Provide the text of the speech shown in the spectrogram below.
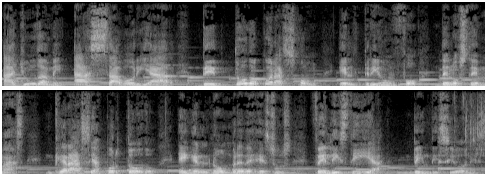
ayúdame a saborear de todo corazón el triunfo de los demás. Gracias por todo en el nombre de Jesús. Feliz día, bendiciones.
